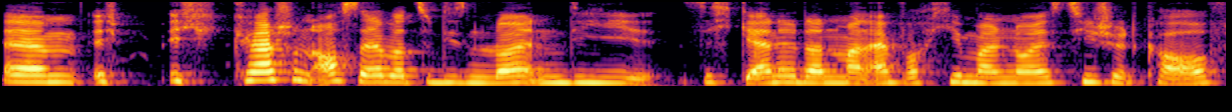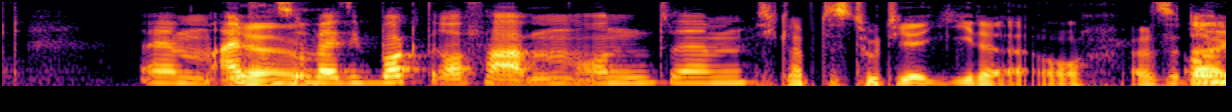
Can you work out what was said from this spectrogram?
ähm, ich, ich gehöre schon auch selber zu diesen Leuten, die sich gerne dann mal einfach hier mal ein neues T-Shirt kauft. Ähm, einfach Ja. so, weil sie Bock drauf haben. Und ähm, Ich glaube, das tut ja jeder auch. Also da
